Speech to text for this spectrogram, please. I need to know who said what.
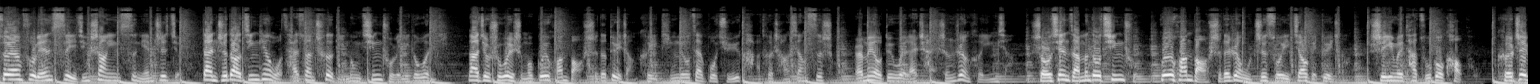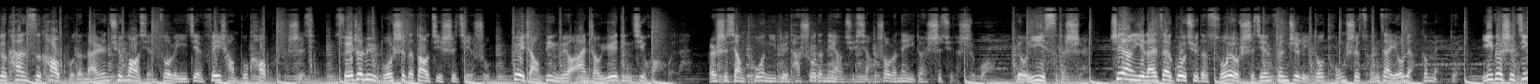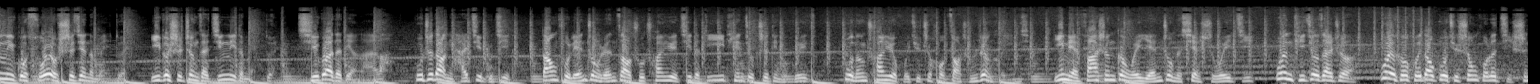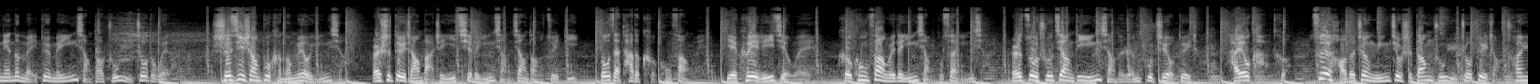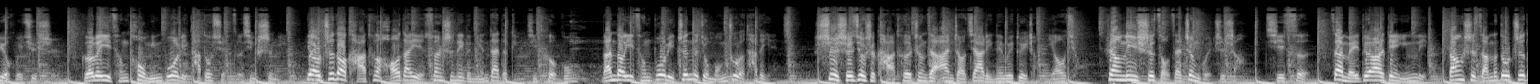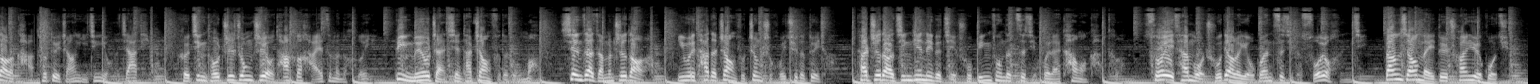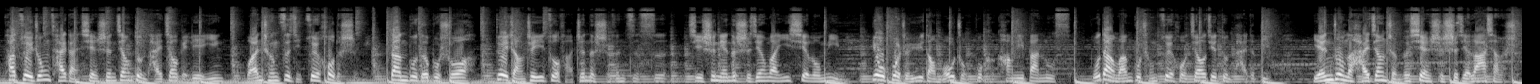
Speaker 1: 虽然《复联四》已经上映四年之久，但直到今天我才算彻底弄清楚了一个问题，那就是为什么归还宝石的队长可以停留在过去与卡特长相厮守，而没有对未来产生任何影响。首先，咱们都清楚，归还宝石的任务之所以交给队长，是因为他足够靠谱。可这个看似靠谱的男人却冒险做了一件非常不靠谱的事情。随着绿博士的倒计时结束，队长并没有按照约定计划回来。而是像托尼对他说的那样去享受了那一段逝去的时光。有意思的是，这样一来，在过去的所有时间分支里都同时存在有两个美队，一个是经历过所有事件的美队，一个是正在经历的美队。奇怪的点来了，不知道你还记不记得，当复联众人造出穿越机的第一天就制定了规则，不能穿越回去之后造成任何影响，以免发生更为严重的现实危机。问题就在这，为何回到过去生活了几十年的美队没影响到主宇宙的未来呢？实际上不可能没有影响，而是队长把这一切的影响降到了最低，都在他的可控范围。也可以理解为，可控范围的影响不算影响，而做出降低影响的人不只有队长，还有卡特。最好的证明就是当主宇宙队长穿越回去时，隔了一层透明玻璃，他都选择性失明。要知道，卡特好歹也算是那个年代的顶级特工，难道一层玻璃真的就蒙住了他的眼睛？事实就是，卡特正在按照家里那位队长的要求。让历史走在正轨之上。其次，在美队二电影里，当时咱们都知道了卡特队长已经有了家庭，可镜头之中只有她和孩子们的合影，并没有展现她丈夫的容貌。现在咱们知道了，因为她的丈夫正是回去的队长。她知道今天那个解除冰封的自己会来看望卡特，所以才抹除掉了有关自己的所有痕迹。当小美队穿越过去，她最终才敢现身，将盾牌交给猎鹰，完成自己最后的使命。但不得不说，队长这一做法真的十分自私。几十年的时间，万一泄露秘密，又或者遇到某种不可抗力半路死，不但完不成最后交接盾牌的闭环，严重的还将整个现实世界拉下了水。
